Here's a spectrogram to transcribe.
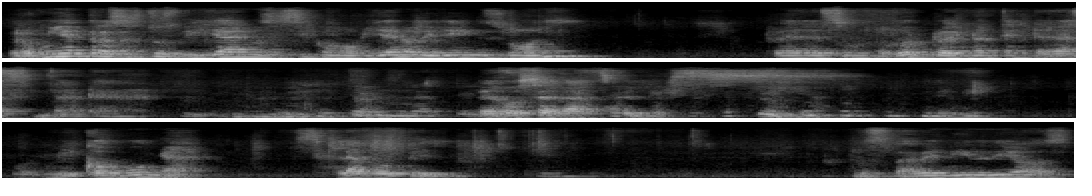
Pero mientras estos villanos, así como villano de James Bond, tú eres un bruto y no tendrás nada. Pero serás feliz. En mi, comuna, esclavo pel. Pues va a venir Dios.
